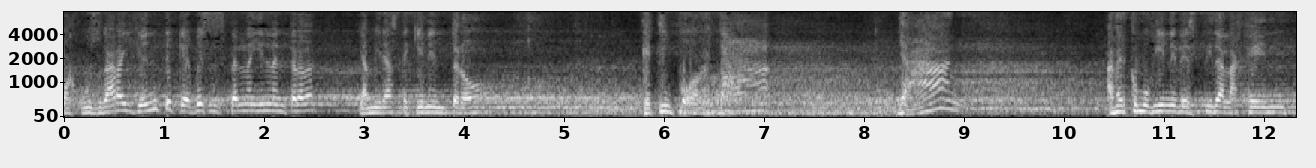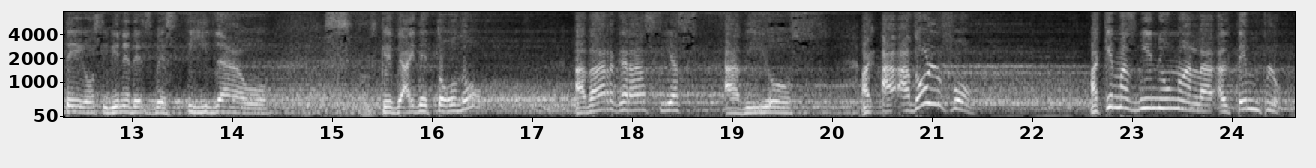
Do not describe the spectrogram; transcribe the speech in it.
a juzgar. Hay gente que a veces están ahí en la entrada, ya miraste quién entró, ¿qué te importa? Ya. A ver cómo viene vestida la gente, o si viene desvestida, o que hay de todo. A dar gracias a Dios. A, Adolfo, ¿a qué más viene uno al templo?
